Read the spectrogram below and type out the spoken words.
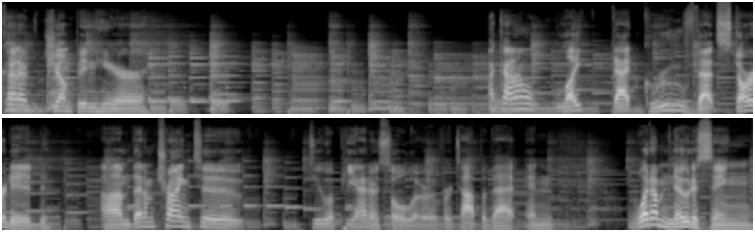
Kind of jump in here, I kind of like that groove that started. Um, that I'm trying to do a piano solo over top of that, and what I'm noticing.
